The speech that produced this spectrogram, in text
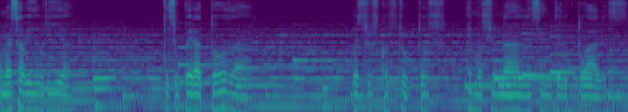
Una sabiduría que supera todos nuestros constructos emocionales e intelectuales.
